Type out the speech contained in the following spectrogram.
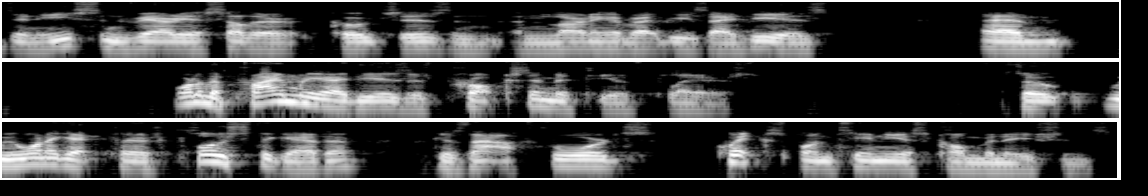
Diniz and various other coaches and, and learning about these ideas, um, one of the primary ideas is proximity of players. So we want to get players close together because that affords quick, spontaneous combinations.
